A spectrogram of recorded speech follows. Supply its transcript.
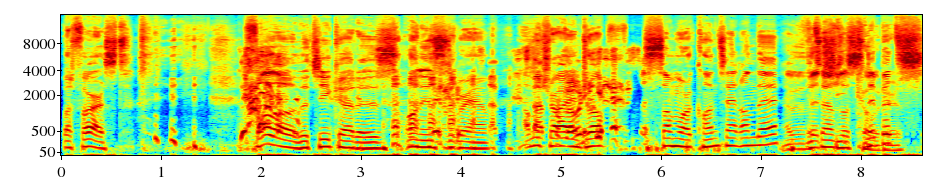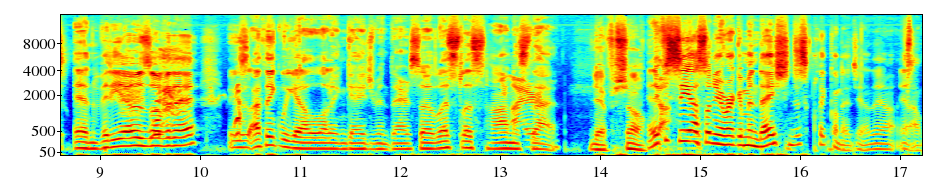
But first, follow the cheat coders on Instagram. I'm gonna try and drop some more content on there Uh, in terms of snippets coders. and videos over there because I think we get a lot of engagement there. So let's let's harness that. Yeah, for sure. And if you see us on your recommendation, just click on it. You know, you know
